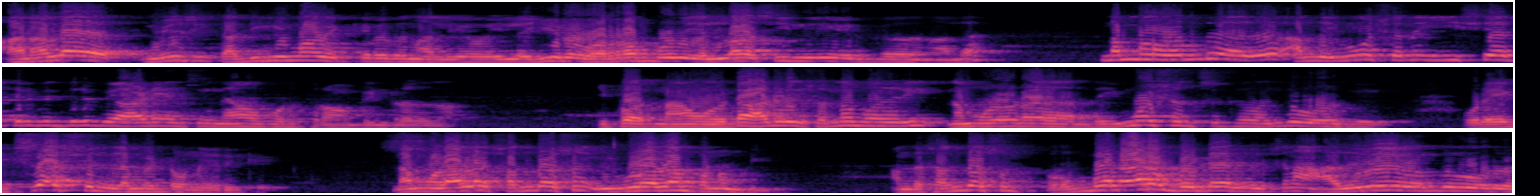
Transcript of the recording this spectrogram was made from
அதனால மியூசிக் அதிகமாக வைக்கிறதுனாலையோ இல்லை ஹீரோ வரும்போது எல்லா சீன்லையும் இருக்கிறதுனால நம்ம வந்து அது அந்த இமோஷனை ஈஸியாக திருப்பி திருப்பி ஆடியன்ஸுக்கு ஞாபகப்படுத்துகிறோம் அப்படின்றது தான். இப்போ நான் உங்ககிட்ட ஆல்ரெடி சொன்ன மாதிரி நம்மளோட அந்த இமோஷன்ஸுக்கு வந்து ஒரு ஒரு எக்ஸாஷன் லிமிட் ஒன்று இருக்குது நம்மளால சந்தோஷம் இவ்வளவுதான் பண்ண முடியும். அந்த சந்தோஷம் ரொம்ப நேரம் போயிட்டே இருந்துச்சுன்னா அதுவே வந்து ஒரு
